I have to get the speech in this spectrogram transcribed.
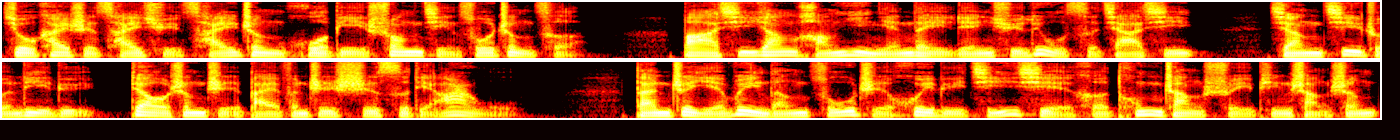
就开始采取财政货币双紧缩政策，巴西央行一年内连续六次加息。将基准利率调升至百分之十四点二五，但这也未能阻止汇率急泻和通胀水平上升。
